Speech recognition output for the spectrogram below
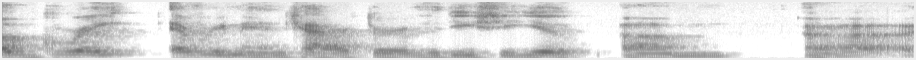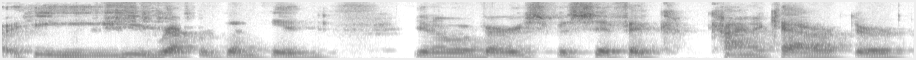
a great everyman character of the DCU. Um, uh, he he represented, you know, a very specific kind of character.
